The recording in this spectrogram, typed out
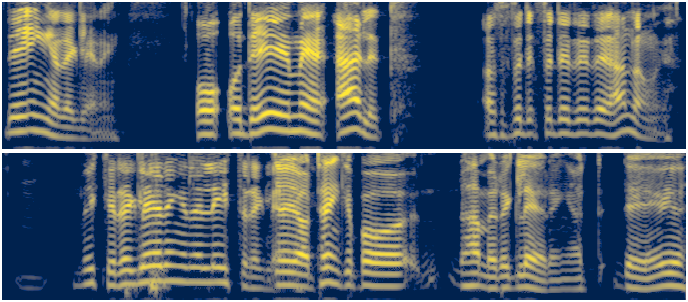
det är ingen reglering. Och, och det är mer ärligt. Alltså för det, för det, det, det handlar om ju. Mycket reglering eller lite Det reglering. jag tänker på det här med reglering, att det är ju,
